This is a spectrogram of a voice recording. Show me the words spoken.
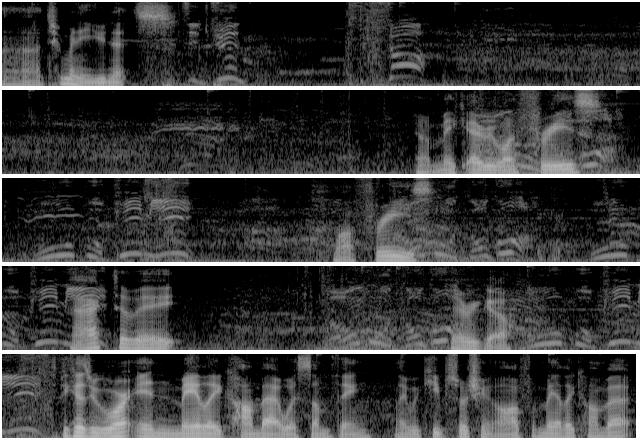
Uh, too many units. Make everyone freeze. Come on, freeze. Activate. There we go. It's because we weren't in melee combat with something. Like we keep switching off of melee combat.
